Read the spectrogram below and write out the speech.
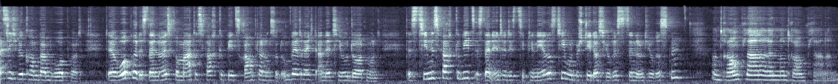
Herzlich willkommen beim Ruhrpott. Der Ruhrpott ist ein neues Format des Fachgebiets Raumplanungs- und Umweltrecht an der TU Dortmund. Das Team des Fachgebiets ist ein interdisziplinäres Team und besteht aus Juristinnen und Juristen und Raumplanerinnen und Raumplanern.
